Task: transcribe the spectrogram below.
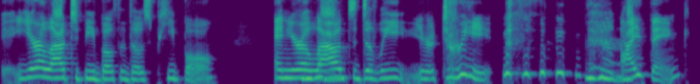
you're allowed to be both of those people and you're mm-hmm. allowed to delete your tweet mm-hmm. i think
